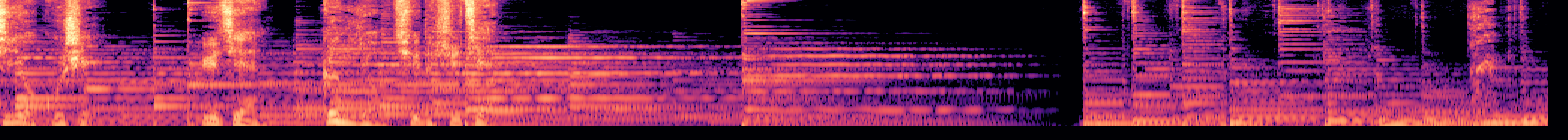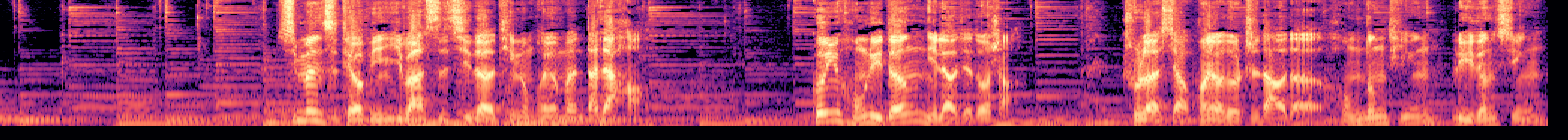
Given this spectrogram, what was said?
稀有故事，遇见更有趣的世界。西门子调频一八四七的听众朋友们，大家好。关于红绿灯，你了解多少？除了小朋友都知道的“红灯停，绿灯行，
